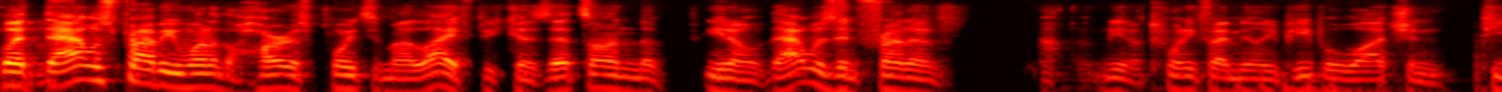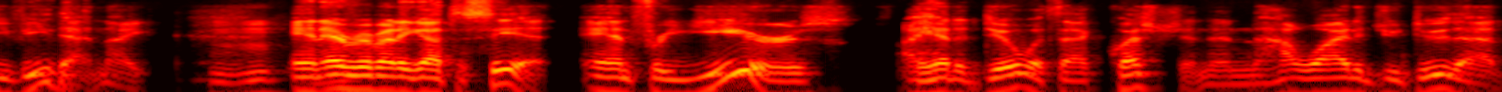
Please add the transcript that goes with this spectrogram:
but mm-hmm. that was probably one of the hardest points in my life because that's on the you know that was in front of you know 25 million people watching tv that night mm-hmm. and mm-hmm. everybody got to see it and for years i had to deal with that question and how why did you do that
